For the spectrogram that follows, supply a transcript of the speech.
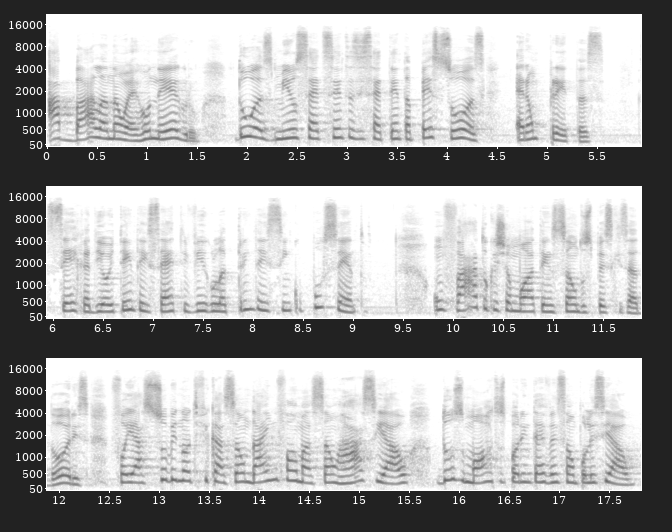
a bala não erra o negro, 2.770 pessoas eram pretas, cerca de 87,35%. Um fato que chamou a atenção dos pesquisadores foi a subnotificação da informação racial dos mortos por intervenção policial,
